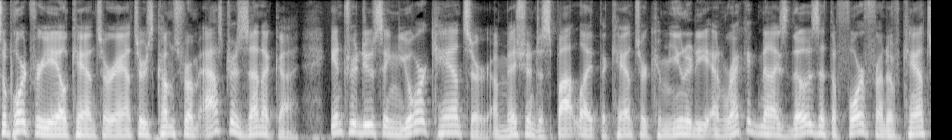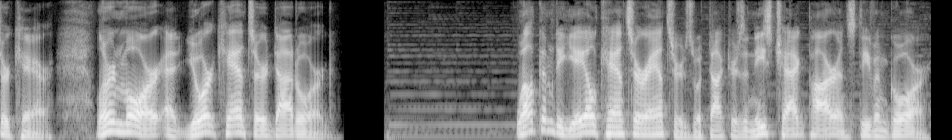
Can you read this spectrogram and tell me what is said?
Support for Yale Cancer Answers comes from AstraZeneca, introducing Your Cancer, a mission to spotlight the cancer community and recognize those at the forefront of cancer care. Learn more at yourcancer.org. Welcome to Yale Cancer Answers with Drs. Anees Chagpar and Stephen Gore.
